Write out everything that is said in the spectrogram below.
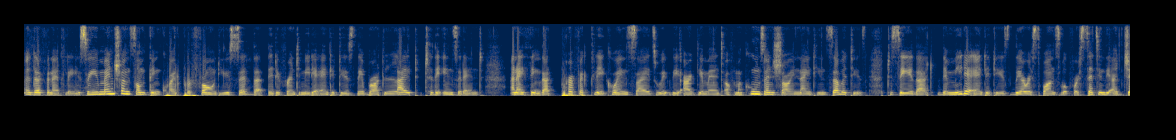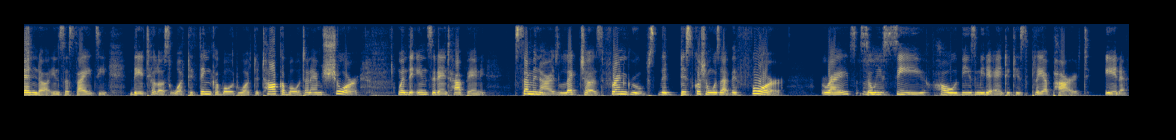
Uh, definitely. So you mentioned something quite profound. You said that the different media entities they brought light to the incident, and I think that perfectly coincides with the argument of McCombs and Shaw in 1970s to say that the media entities they are responsible for setting the agenda in society. They tell us what to think about, what to talk about, and I'm sure when the incident happened, seminars, lectures, friend groups, the discussion was at the fore, right? Mm-hmm. So we mm-hmm. see how these media entities play a part in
